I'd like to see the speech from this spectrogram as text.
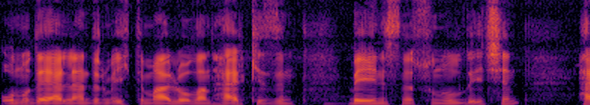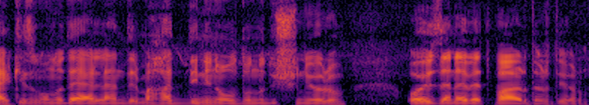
onu değerlendirme ihtimali olan herkesin beğenisine sunulduğu için herkesin onu değerlendirme haddinin olduğunu düşünüyorum. O yüzden evet vardır diyorum.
